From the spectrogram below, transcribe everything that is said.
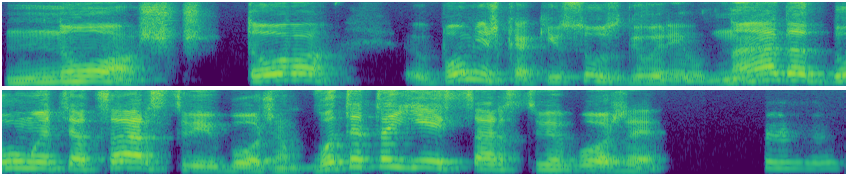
Но что... Помнишь, как Иисус говорил, надо думать о Царстве Божьем. Вот это есть Царствие Божие. Угу.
